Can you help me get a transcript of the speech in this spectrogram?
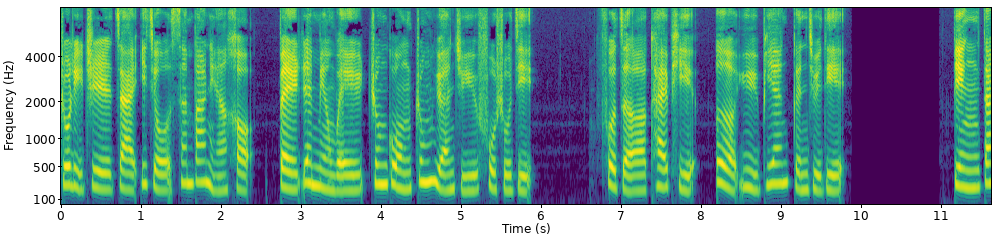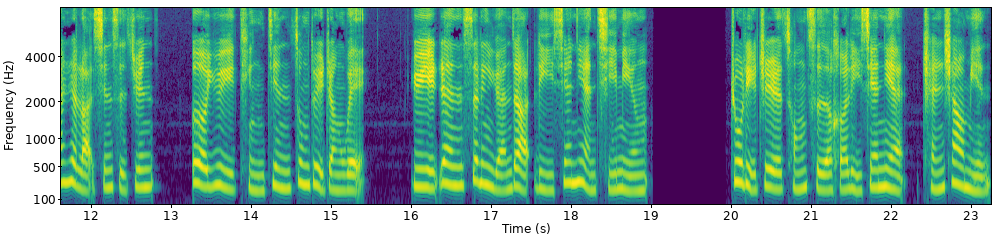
朱理治在一九三八年后被任命为中共中原局副书记，负责开辟鄂豫边根据地，并担任了新四军鄂豫挺进纵队政委，与任司令员的李先念齐名。朱理治从此和李先念、陈少敏。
